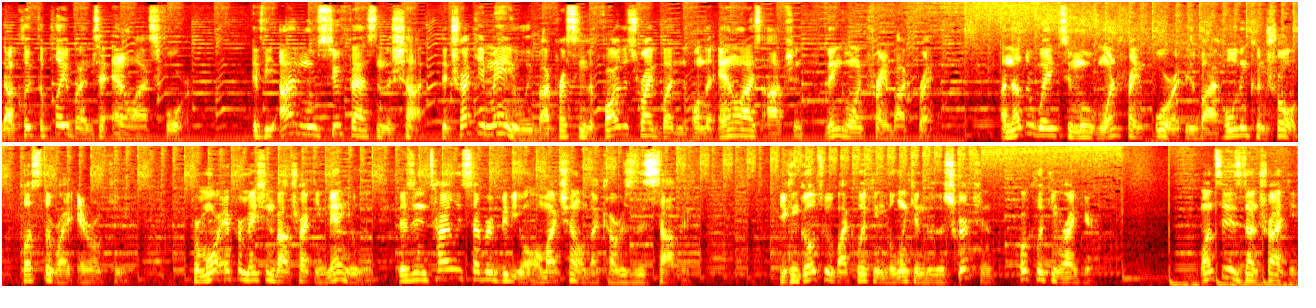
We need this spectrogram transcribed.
Now click the play button to analyze four. If the eye moves too fast in the shot, then track it manually by pressing the farthest right button on the Analyze option, then going frame by frame. Another way to move one frame forward is by holding Ctrl plus the right arrow key. For more information about tracking manually, there's an entirely separate video on my channel that covers this topic. You can go to it by clicking the link in the description or clicking right here. Once it is done tracking,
